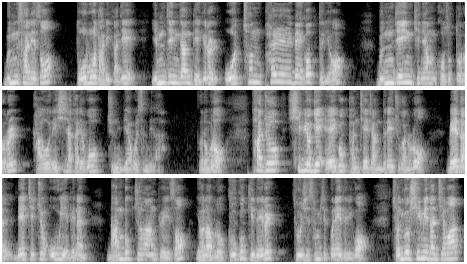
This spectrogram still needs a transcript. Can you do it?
문산에서 도보다리까지 임진강 대교를 5,800억 들여 문재인 기념 고속도로를 가을에 시작하려고 준비하고 있습니다. 그러므로 파주 10여 개 애국 단체장들의 주관으로 매달 넷째 주 오후 예배는 남북중앙교회에서 연합으로 구국 기도회를 2시 30분에 드리고 전국 시민단체와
